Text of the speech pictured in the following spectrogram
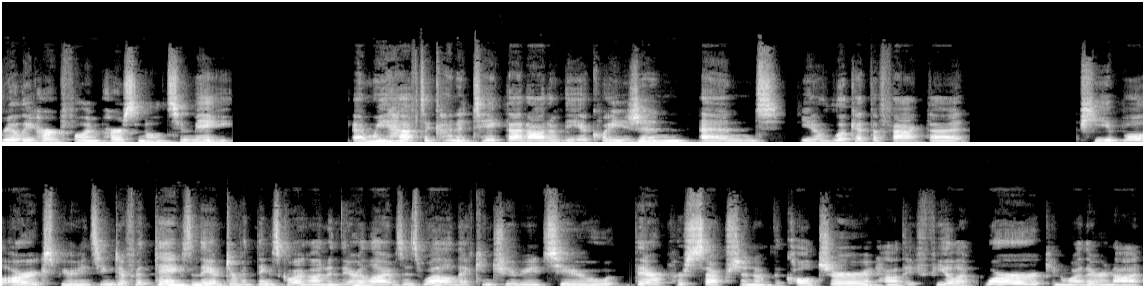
really hurtful and personal to me and we have to kind of take that out of the equation and you know look at the fact that people are experiencing different things and they have different things going on in their lives as well that contribute to their perception of the culture and how they feel at work and whether or not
